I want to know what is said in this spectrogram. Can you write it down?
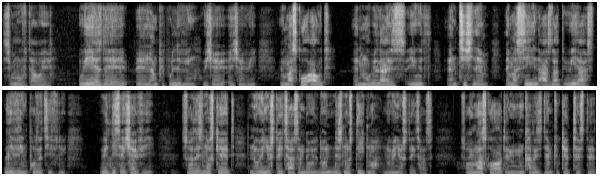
She moved away. We as the uh, young people living with HIV, we must go out and mobilize youth and teach them they must see in us that we are living positively with this HIV. So there's no scared knowing your status and there's no stigma knowing your status. So we must go out and encourage them to get tested.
